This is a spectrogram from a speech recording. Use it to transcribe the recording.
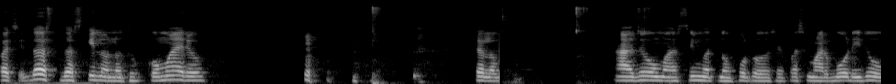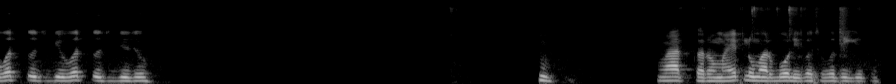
પછી દસ દસ કિલોનો ધુક્કો માર્યો. ચલો. આ જો, મારા સિમતનો ફોટો છે પછી મારું બોડી જો વધતું જ ગયું, વધતું જ ગયું, જો. વાત કરો માં, એટલું મારું બોડી પછી વધી ગયું હતું.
